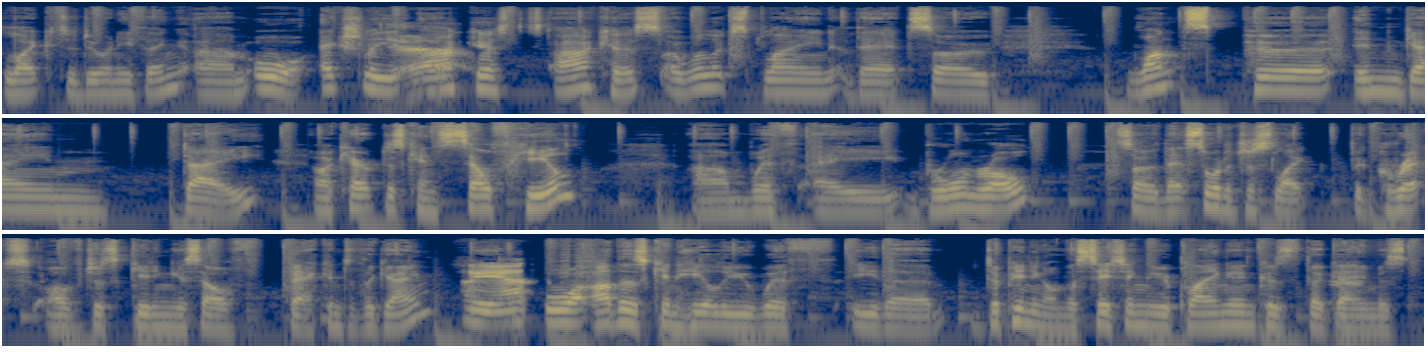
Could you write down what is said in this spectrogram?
like to do anything? Um, or actually, Yeah. Arcus, Arcus, I will explain that. So once per in-game day, our characters can self-heal um, with a brawn roll. So that's sort of just like the grit of just getting yourself back into the game. Oh yeah. Or others can heal you with either, depending on the setting you're playing in, because the game is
